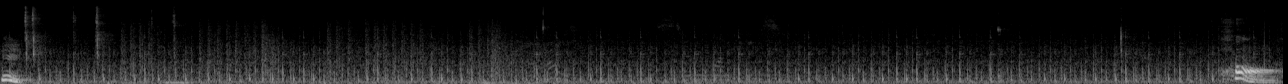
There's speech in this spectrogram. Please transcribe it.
Hm. Oh.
